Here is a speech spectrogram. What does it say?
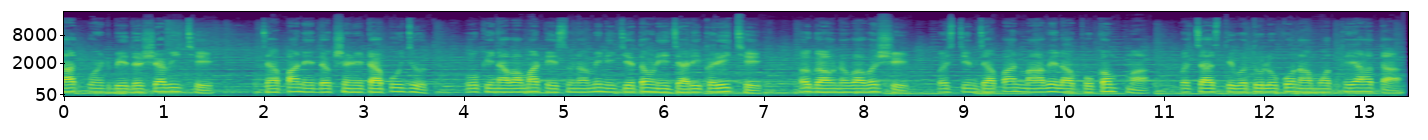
સાત પોઈન્ટ બે દર્શાવી છે. જાપાને દક્ષિણી ટાપુ જૂથ ઓકિનાવા માટે સુનામીની ચેતવણી જારી કરી છે. અગાઉ નવા વર્ષે પશ્ચિમ જાપાનમાં આવેલા ભૂકંપમાં પચાસથી વધુ લોકોના મોત થયા હતા.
